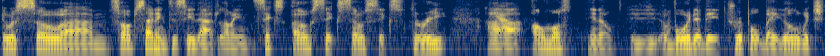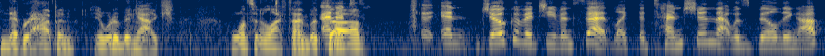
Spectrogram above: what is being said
it was so um so upsetting to see that. I mean, 6-0, 6-0, 6-3. Yeah. Uh, almost, you know, avoided a triple bagel, which never happened. It would have been Yeah. like once in a lifetime. But uh, and Djokovic even said like the tension that was building up,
